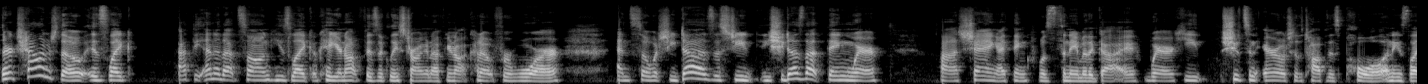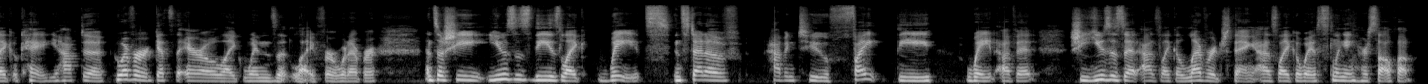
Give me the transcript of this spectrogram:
their challenge though is like at the end of that song, he's like, "Okay, you're not physically strong enough. You're not cut out for war." And so what she does is she she does that thing where uh, Shang, I think, was the name of the guy, where he shoots an arrow to the top of this pole, and he's like, "Okay, you have to. Whoever gets the arrow, like, wins at life or whatever." And so she uses these like weights instead of having to fight the weight of it, she uses it as like a leverage thing, as like a way of slinging herself up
